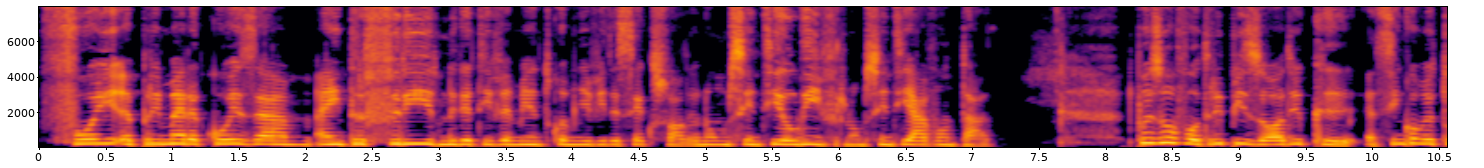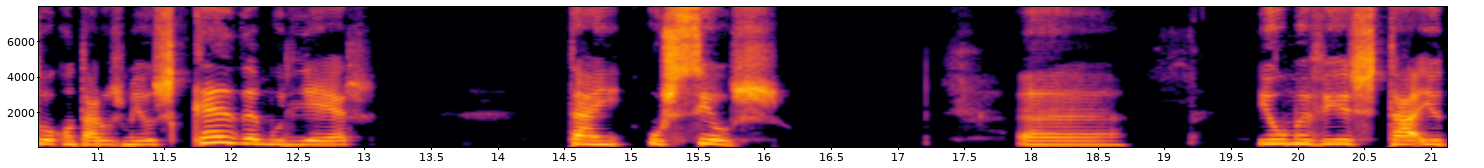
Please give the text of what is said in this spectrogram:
foi a primeira coisa a, a, interferir negativamente com a minha vida sexual. Eu não me sentia livre, não me sentia à vontade. Depois houve outro episódio que, assim como eu estou a contar os meus, cada mulher tem os seus. Uh, eu uma vez tá, eu,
